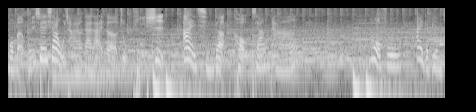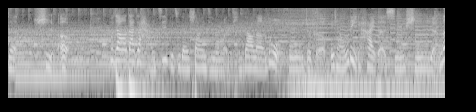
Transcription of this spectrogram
我们文学下午茶要带来的主题是爱情的口香糖。懦夫，爱的辩证是恶。不知道大家还记不记得上一集我们提到了洛夫这个非常厉害的新诗人呢？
